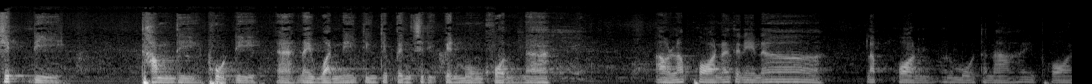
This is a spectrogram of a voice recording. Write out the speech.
คิดดีทำดีพูดดีนะในวันนี้จึงจะเป็นสิริเป็นมงคลนะ เอารับพรนะทีนี้นะ รับพรอนุโมทนาให้พร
